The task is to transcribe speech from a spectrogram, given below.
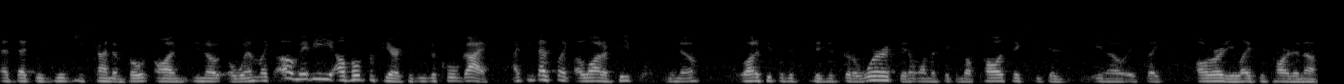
that, that you, just kind of vote on, you know, a whim, like, oh, maybe I'll vote for Pierre because he's a cool guy. I think that's like a lot of people, you know, a lot of people that they just go to work, they don't want to think about politics because you know it's like already life is hard enough.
